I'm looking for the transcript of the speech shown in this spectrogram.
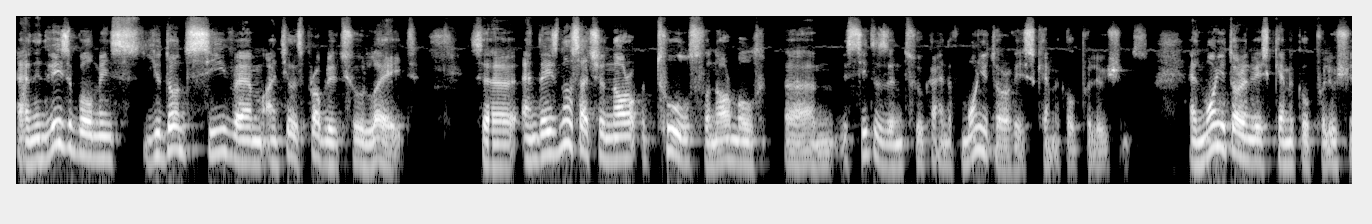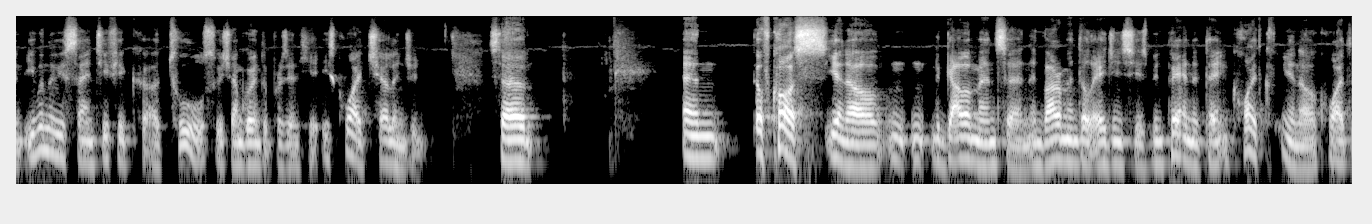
And invisible means you don't see them until it's probably too late. So, and there is no such a tools for normal um, citizen to kind of monitor these chemical pollutions. And monitoring this chemical pollution, even with scientific uh, tools, which I'm going to present here, is quite challenging. So, and of course, you know, the governments and environmental agencies have been paying quite, you know, quite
